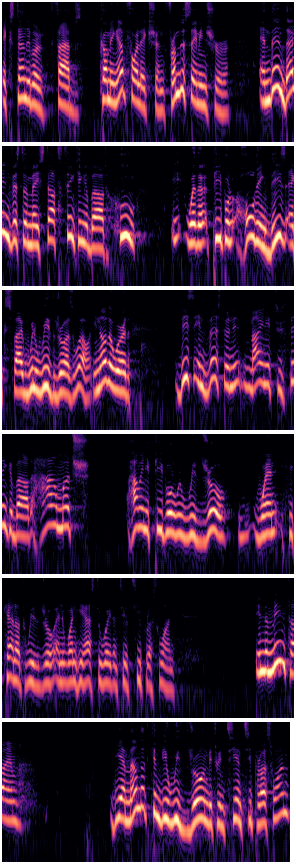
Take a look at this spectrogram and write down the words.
extendable FABs coming up for election from the same insurer, and then that investor may start thinking about who, whether people holding these XFAB will withdraw as well. In other words, this investor might need to think about how much, how many people will withdraw when he cannot withdraw and when he has to wait until T plus one. In the meantime, the amount that can be withdrawn between T and T plus one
